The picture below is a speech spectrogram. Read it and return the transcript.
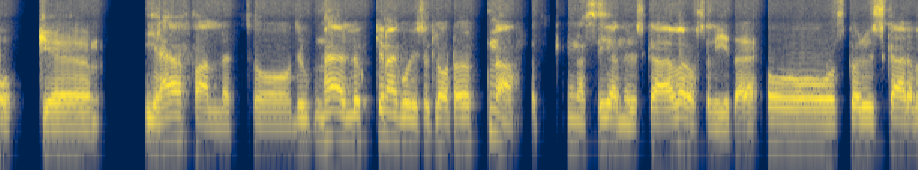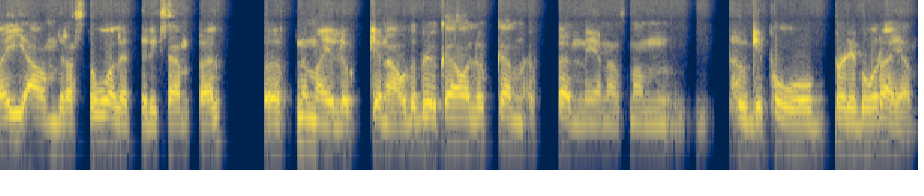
Och eh, i det här fallet så, de här luckorna går ju såklart att öppna för att kunna se när du skarvar och så vidare. Och ska du skarva i andra stålet till exempel, så öppnar man ju luckorna och då brukar jag ha luckan öppen medan man hugger på och börjar borra igen.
